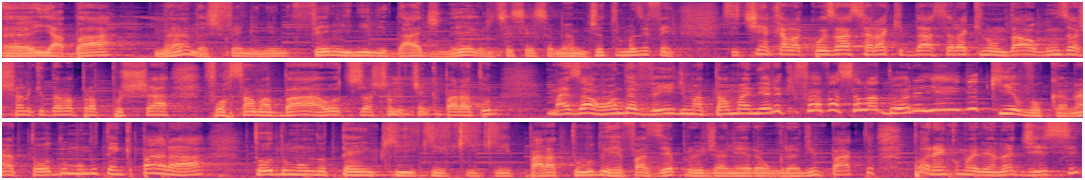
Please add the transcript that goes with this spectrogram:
é, Iabá, né, das feminin, feminilidades negras, não sei se esse é o mesmo título, mas enfim, se tinha aquela coisa, ah, será que dá, será que não dá? Alguns achando que dava para puxar, forçar uma barra, outros achando que tinha que parar tudo, mas a onda veio de uma tal maneira que foi avassaladora e é inequívoca, né? Todo mundo tem que parar, todo mundo tem que, que, que, que parar tudo e refazer, para o Rio de Janeiro é um grande impacto, porém, como a Helena disse,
